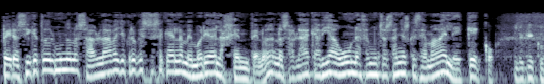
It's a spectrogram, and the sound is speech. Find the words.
Pero sí que todo el mundo nos hablaba, yo creo que eso se queda en la memoria de la gente, ¿no? Nos hablaba que había una hace muchos años que se llamaba El Equeco, El Equeco.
